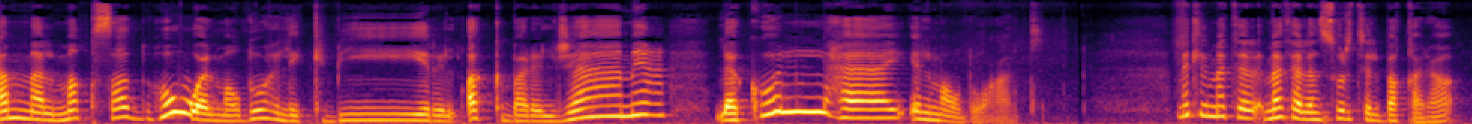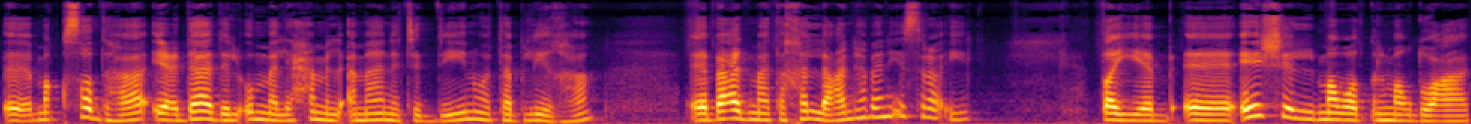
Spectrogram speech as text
أما المقصد هو الموضوع الكبير الأكبر الجامع لكل هاي الموضوعات. مثل مثلا سورة البقرة آه، مقصدها إعداد الأمة لحمل أمانة الدين وتبليغها بعد ما تخلى عنها بني إسرائيل. طيب آه، إيش الموضوعات؟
